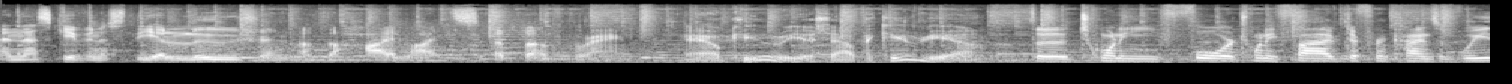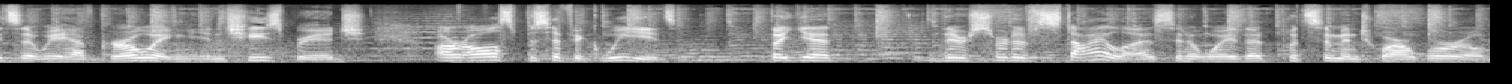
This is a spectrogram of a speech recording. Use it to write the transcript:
And that's given us the illusion of the highlights above ground. How curious, how peculiar. The 24, 25 different kinds of weeds that we have growing in Cheesebridge are all specific weeds, but yet they're sort of stylized in a way that puts them into our world,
